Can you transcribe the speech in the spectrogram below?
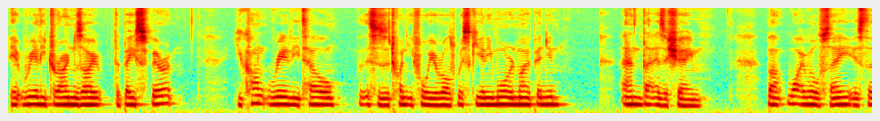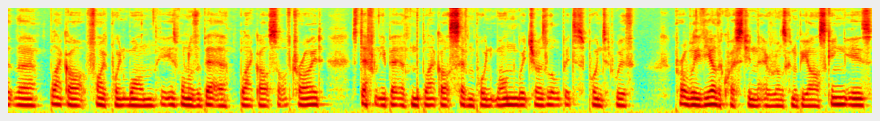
it really drowns out the base spirit you can't really tell that this is a 24 year old whiskey anymore, in my opinion, and that is a shame. But what I will say is that the Black Art 5.1 it is one of the better Black Arts that I've tried. It's definitely better than the Black Art 7.1, which I was a little bit disappointed with. Probably the other question that everyone's going to be asking is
